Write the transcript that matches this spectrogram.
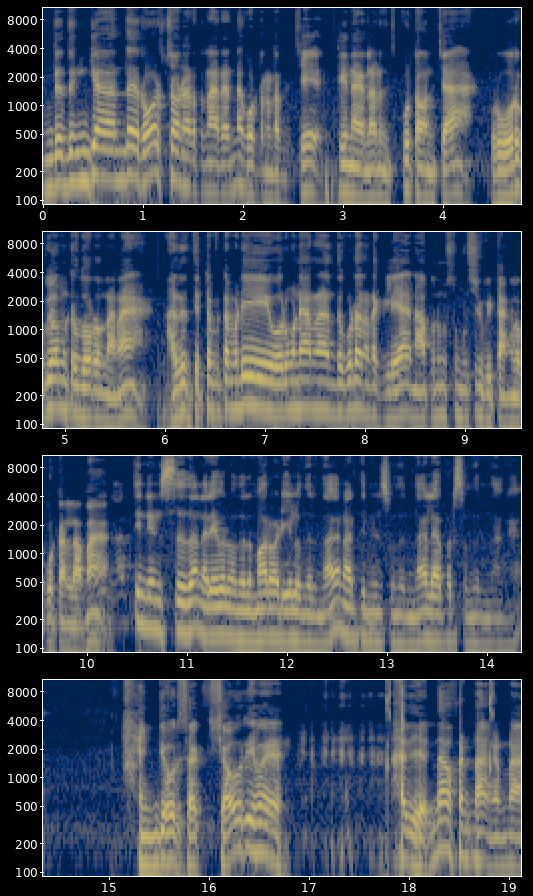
இந்த இது இங்க வந்து ரோட் ஷோ நடத்தினார். என்ன கூட்டம் நடந்துச்சு? டி நகர் நடந்துச்சு. கூட்டம் வந்துச்சா? ஒரு ஒரு கிலோமீட்டர் தூரம் தானே? அது திட்டமிட்டபடி ஒரு மணி நேரம் இருந்து கூட நடக்கலையா? நாற்பது நிமிஷம் முடிச்சுட்டு போயிட்டாங்களா கூட்டம் இல்லாம? நார்த் இந்தியன்ஸ் தான் நிறைய பேர் வந்து மார்வாடிகள் வந்திருந்தாங்க. நார்த் இந்தியன்ஸ் வந்திருந்தாங்க. லேபர்ஸ் வந்திருந்தாங்க. இங்க ஒரு சக் சௌரியம். அது என்ன பண்ணாங்கன்னா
